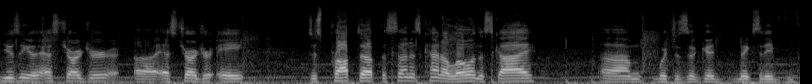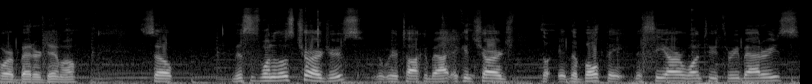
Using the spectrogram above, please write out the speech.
using an sCharger, uh, sCharger 8, just propped up. The sun is kind of low in the sky, um, which is a good, makes it even for a better demo. So this is one of those chargers that we were talking about. It can charge the, the both the, the CR123 batteries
